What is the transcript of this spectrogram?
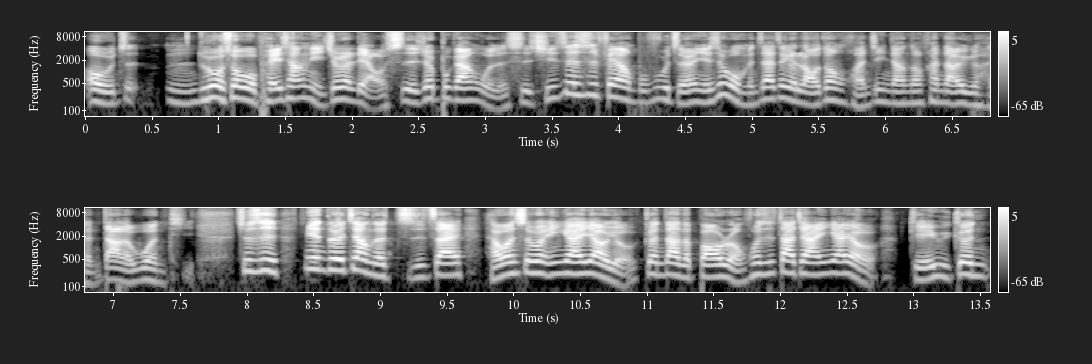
哦，这。嗯，如果说我赔偿你就是了事，就不干我的事，其实这是非常不负责任，也是我们在这个劳动环境当中看到一个很大的问题，就是面对这样的职灾，台湾社会应该要有更大的包容，或是大家应该有给予更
